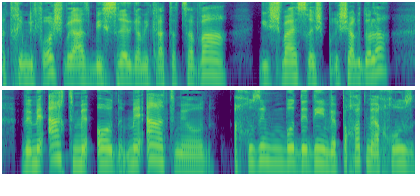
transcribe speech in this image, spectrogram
מתחילים לפרוש, ואז בישראל גם לקראת הצבא, גיל 17 יש פרישה גדולה, ומעט מאוד, מעט מאוד, אחוזים בודדים ופחות מאחוז,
